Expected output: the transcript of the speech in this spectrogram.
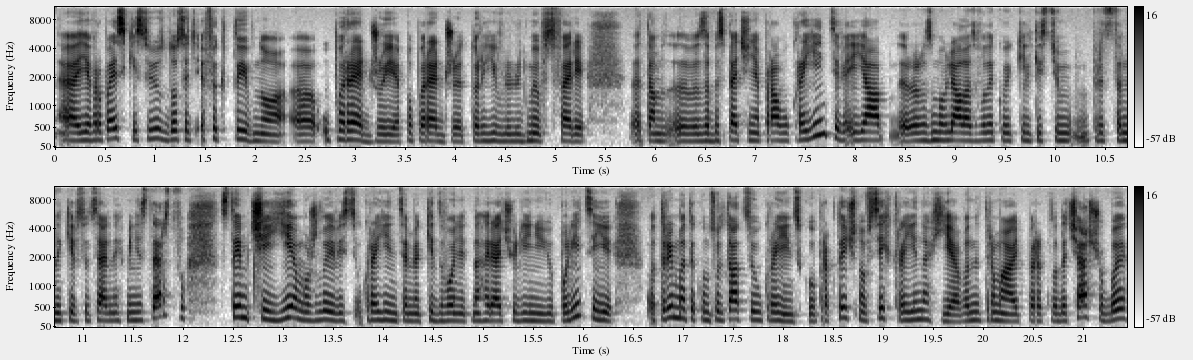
е, Європейський Союз досить ефективно е, упереджує, попереджує торгівлю людьми в сфері е, там е, забезпечення прав українців. І я е, розмовляла з великою кількістю представників соціальних міністерств з тим, чи є можливість українцям, які дзвонять на гарячу лінію поліції, отримати консультацію українською. Практично в всіх країнах є. Вони тримають перекладача, щоб е,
